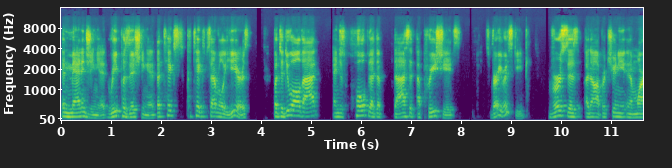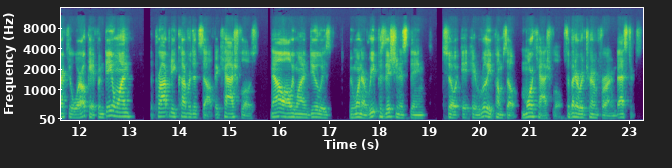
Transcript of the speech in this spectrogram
Then managing it, repositioning it, that takes could take several years. But to do all that and just hope that the, the asset appreciates, it's very risky versus an opportunity in a market where, okay, from day one, the property covers itself, it cash flows. Now all we want to do is we want to reposition this thing so it, it really pumps out more cash flow, so better return for our investors,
